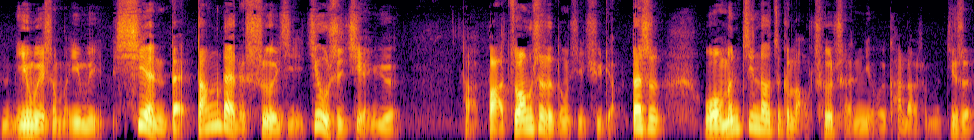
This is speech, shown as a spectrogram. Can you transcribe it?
嗯，因为什么？因为现代当代的设计就是简约，啊，把装饰的东西去掉。但是我们进到这个老车城，你会看到什么？就是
